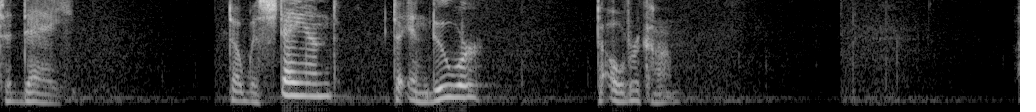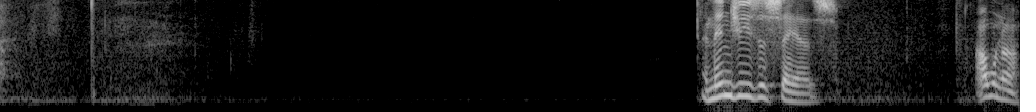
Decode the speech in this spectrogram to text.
today to withstand, to endure, to overcome. And then Jesus says, I want to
